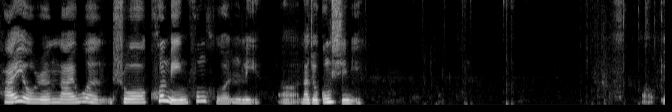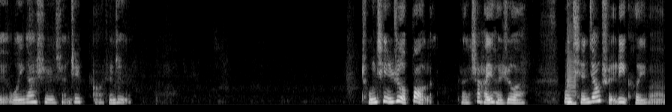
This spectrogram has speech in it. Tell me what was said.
还有人来问说昆明风和日丽，呃，那就恭喜你。哦，对我应该是选这个啊，选这个。重庆热爆了，对上海也很热啊。问钱江水利可以吗？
